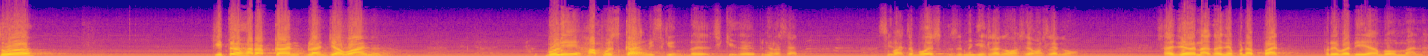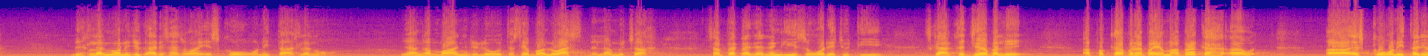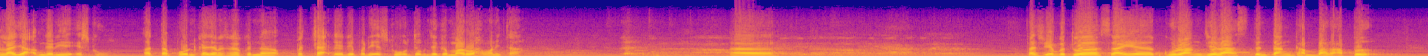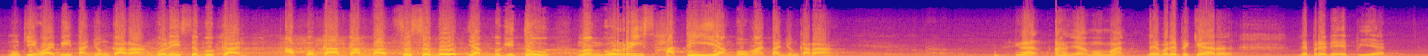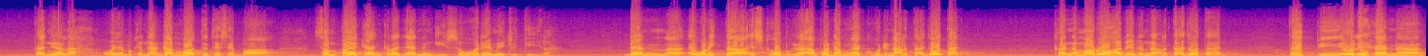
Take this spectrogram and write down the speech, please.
Ketua kita harapkan belanjawan boleh hapuskan Tak, miskin eh, sikit saya penjelasan. Sebab tu buat negeri Selangor saya orang Selangor. Saja nak tanya pendapat peribadi yang berhormat lah. di Selangor ni juga ada seorang esko wanita Selangor. Yang gambarnya dulu tersebar luas dalam lucah. Sampai kerajaan negeri suruh dia cuti. Sekarang kerja balik. Apakah pendapat yang apakah uh, uh, esko wanita ni layak menjadi esko ataupun kerajaan nasional kena pecat dia daripada esko untuk menjaga maruah wanita. Uh, Sri yang Bertua saya kurang jelas tentang gambar apa. Mungkin YB Tanjung Karang boleh sebutkan apakah gambar tersebut yang begitu mengguris hati yang berhormat Tanjung Karang? Ingat ya Muhammad daripada PKR daripada DAP kan tanyalah orang yang berkenaan gambar tu tersebar. Sampaikan kerajaan negeri suruh dia ambil cuti lah. Dan uh, wanita esko pengenaan pun dah mengaku dia nak letak jawatan. Kerana maruah dia dia nak letak jawatan. Tapi oleh kerana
